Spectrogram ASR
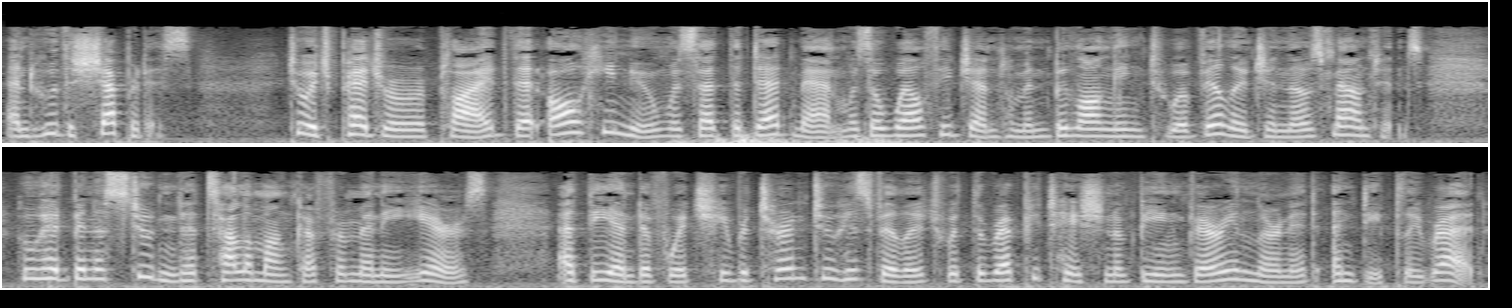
and who the shepherdess; to which Pedro replied that all he knew was that the dead man was a wealthy gentleman belonging to a village in those mountains, who had been a student at Salamanca for many years, at the end of which he returned to his village with the reputation of being very learned and deeply read.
